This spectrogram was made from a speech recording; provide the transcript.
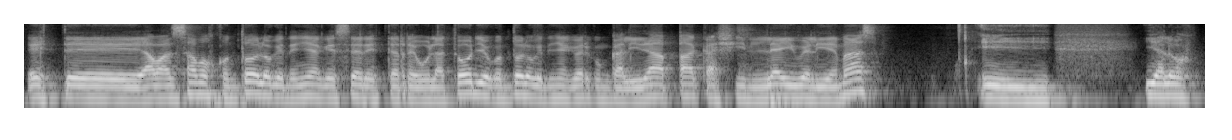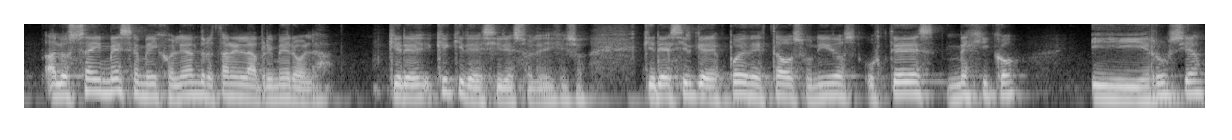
Este, avanzamos con todo lo que tenía que ser este, regulatorio, con todo lo que tenía que ver con calidad, packaging, label y demás. Y, y a, los, a los seis meses me dijo, Leandro, están en la primera ola. ¿Qué quiere decir eso? Le dije yo. Quiere decir que después de Estados Unidos, ustedes, México y Rusia,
